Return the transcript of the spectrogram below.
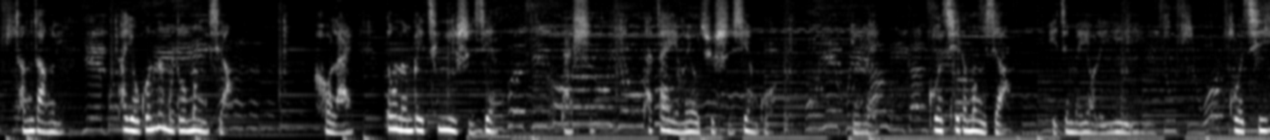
成长里，她有过那么多梦想。后来都能被轻易实现，但是他再也没有去实现过，因为过期的梦想已经没有了意义。过期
